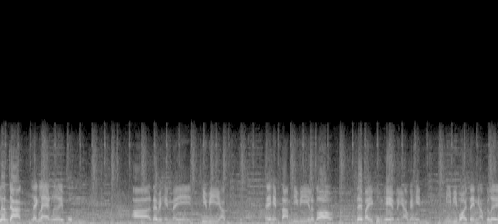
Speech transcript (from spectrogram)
เริ่มจากแรก ๆเลยผมได้ไปเห็นในทีวีครับ ได้เห็นตามทีวี แล้วก็ได้ไปกรุงเทพอะไรเงี้ยครับ ก็เห็นมีบีบอยเต้นครับ ก็เลย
